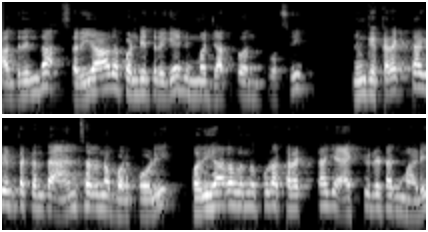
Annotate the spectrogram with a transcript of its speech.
ಆದ್ರಿಂದ ಸರಿಯಾದ ಪಂಡಿತರಿಗೆ ನಿಮ್ಮ ಜಾತಕವನ್ನು ತೋರಿಸಿ, ನಿಮಗೆ ಕರೆಕ್ಟಾಗಿರ್ತಕ್ಕಂಥ ಆನ್ಸರನ್ನು ಬರ್ಕೊಳ್ಳಿ ಪರಿಹಾರವನ್ನು ಕೂಡ ಕರೆಕ್ಟಾಗಿ ಆ್ಯಕ್ಯುರೇಟಾಗಿ ಮಾಡಿ,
